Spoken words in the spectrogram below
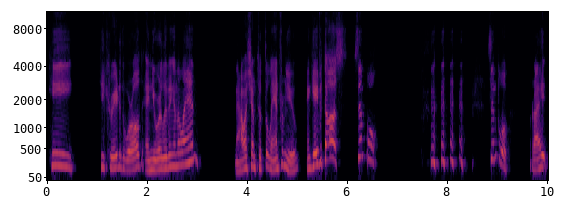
he he created the world, and you were living in the land. Now Hashem took the land from you and gave it to us. Simple. Simple, right?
